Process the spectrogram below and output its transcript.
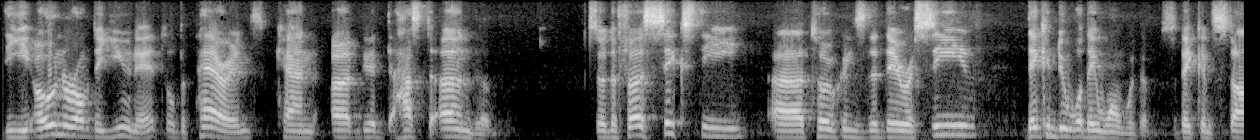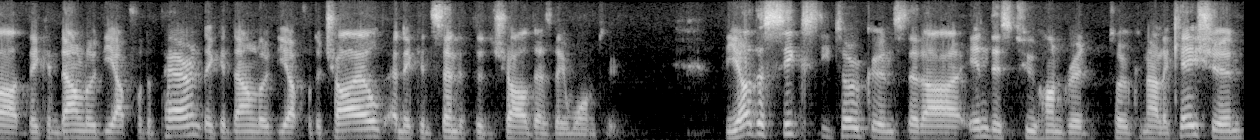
the owner of the unit or the parent can uh, has to earn them. So the first 60 uh, tokens that they receive, they can do what they want with them. So they can start, they can download the app for the parent, they can download the app for the child, and they can send it to the child as they want to. The other 60 tokens that are in this 200 token allocation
